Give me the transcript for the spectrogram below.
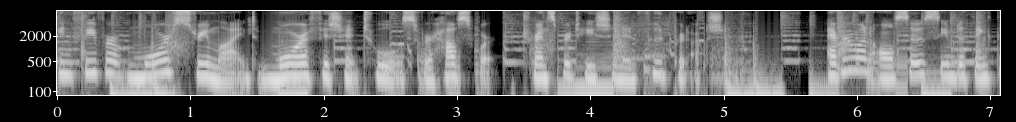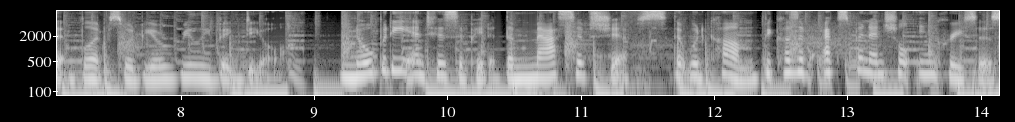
in favor of more streamlined, more efficient tools for housework, transportation, and food production. Everyone also seemed to think that blimps would be a really big deal. Nobody anticipated the massive shifts that would come because of exponential increases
